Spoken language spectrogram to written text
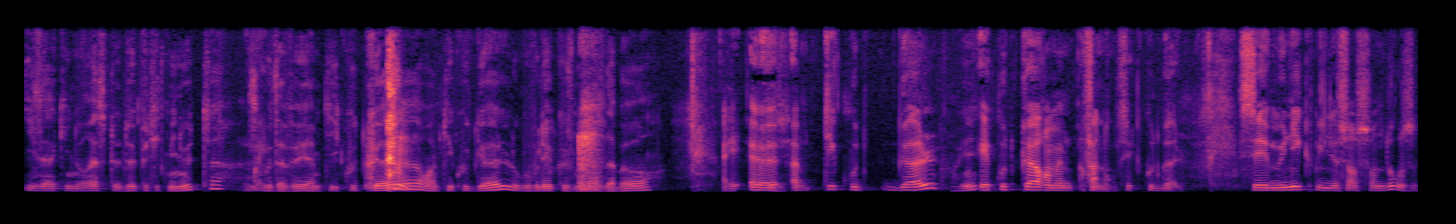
Isaac, il nous reste deux petites minutes. Est-ce que vous avez un petit coup de cœur ou un petit coup de gueule ou vous voulez que je me lance d'abord? Allez, un petit coup de gueule et coup de cœur en même temps. Enfin non, c'est coup de gueule. C'est Munich 1972.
